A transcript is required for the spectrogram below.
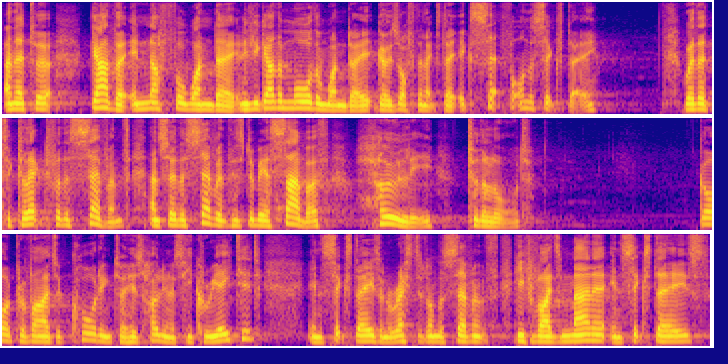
And they're to gather enough for one day. And if you gather more than one day, it goes off the next day, except for on the sixth day, where they're to collect for the seventh. And so the seventh is to be a Sabbath holy to the Lord. God provides according to his holiness. He created in six days and rested on the seventh. He provides manna in six days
